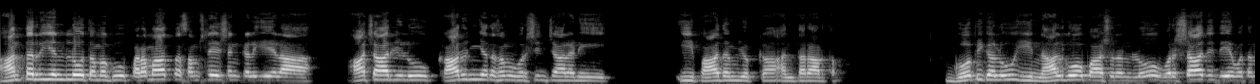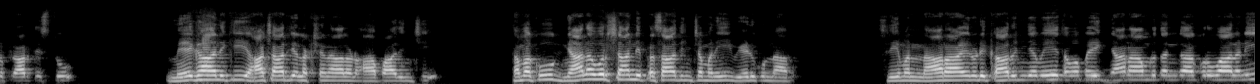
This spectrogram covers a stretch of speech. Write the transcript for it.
ఆంతర్యంలో తమకు పరమాత్మ సంశ్లేషం కలిగేలా ఆచార్యులు కారుణ్యరసము వర్షించాలని ఈ పాదం యొక్క అంతరార్థం. గోపికలు ఈ నాలుగో పాశురంలో వర్షాది దేవతను ప్రార్థిస్తూ మేఘానికి ఆచార్య లక్షణాలను ఆపాదించి తమకు జ్ఞానవర్షాన్ని ప్రసాదించమని వేడుకున్నారు. శ్రీమన్నారాయణుడి కారుణ్యమే తమపై జ్ఞానామృతంగా కురవాలని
